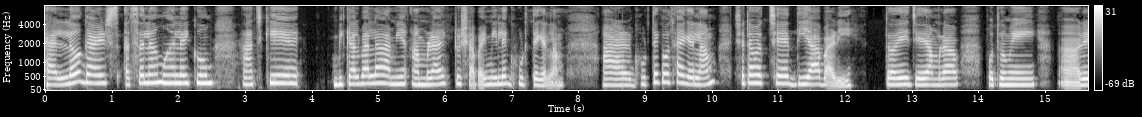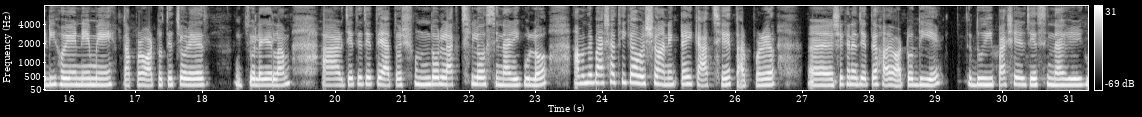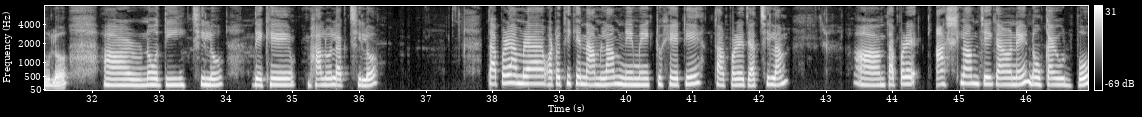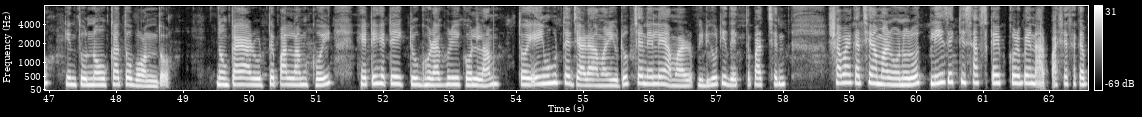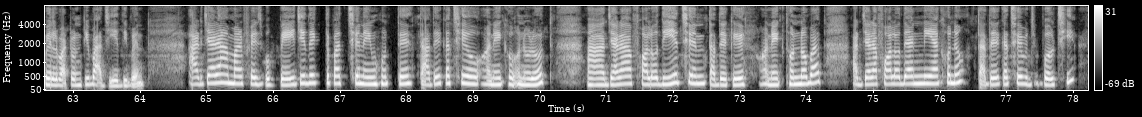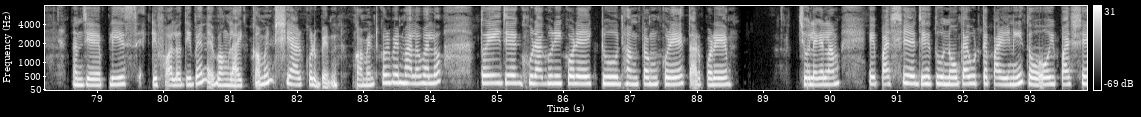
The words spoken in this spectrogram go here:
Hello guys আসসালামু আলাইকুম আজকে বিকালবেলা আমি, আমরা একটু সবাই মিলে ঘুরতে গেলাম। আর ঘুরতে কোথায় গেলাম? সেটা হচ্ছে দিয়াবাড়ি। তো এই যে আমরা প্রথমেই রেডি হয়ে নেমে তারপর অটোতে চড়ে, চলে গেলাম। আর যেতে যেতে এত সুন্দর লাগছিল সিনারিগুলো আমাদের বাসা থেকে অবশ্য অনেকটাই কাছে। তারপরে সেখানে যেতে হয় অটো দিয়ে। দুই পাশের যে সিনারিগুলো আর নদী ছিল দেখে ভালো লাগছিল। তারপরে আমরা অটো থেকে নামলাম, নেমে একটু হেঁটে তারপরে যাচ্ছিলাম। তারপরে আসলাম যে কারণে নৌকায় উঠবো, কিন্তু নৌকা তো বন্ধ। নৌকায় আর উঠতে পারলাম কই? হেঁটে হেঁটে একটু ঘোরাঘুরি করলাম। তো এই মুহূর্তে যারা আমার ইউটিউব চ্যানেলে আমার ভিডিওটি দেখতে পাচ্ছেন সবার কাছে আমার অনুরোধ প্লিজ একটি সাবস্ক্রাইব করবেন আর পাশে থাকা বেল বাটনটি বাজিয়ে দিবেন। আর যারা আমার ফেসবুক পেজে দেখতে পাচ্ছেন এই মুহূর্তে, তাদের কাছেও অনেক অনুরোধ। যারা ফলো দিয়েছেন, তাদেরকে অনেক ধন্যবাদ। আর যারা ফলো দেননি এখনও তাদের কাছে বলছি যে প্লিজ একটি ফলো দিবেন এবং লাইক কমেন্ট শেয়ার করবেন। কমেন্ট করবেন ভালো ভালো। তো এই যে ঘোরাঘুরি করে, একটু ঢং টং করে, তারপরে চলে গেলাম। এই পাশে যেহেতু নৌকায় উঠতে পারিনি, তো ওই পাশে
